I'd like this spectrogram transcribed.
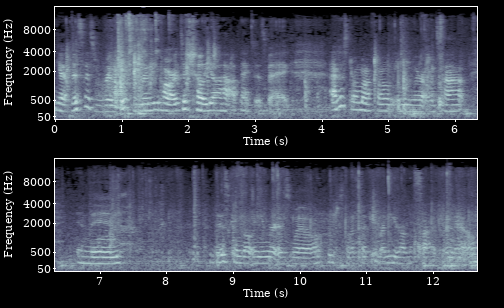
Yeah this is really it's really hard to show y'all how i pack this bag. I just throw my phone anywhere on top and then this can go anywhere as well. I'm just to tuck it right here on the side for now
